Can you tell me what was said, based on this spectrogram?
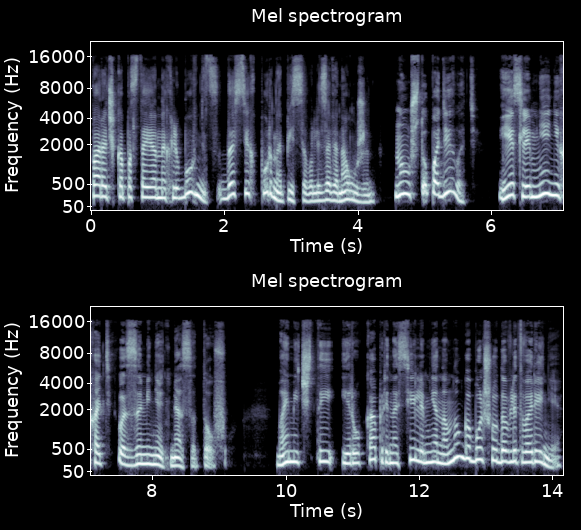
Парочка постоянных любовниц до сих пор написывали, зовя на ужин. Ну, что поделать, если мне не хотелось заменять мясо тофу. Мои мечты и рука приносили мне намного больше удовлетворения,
